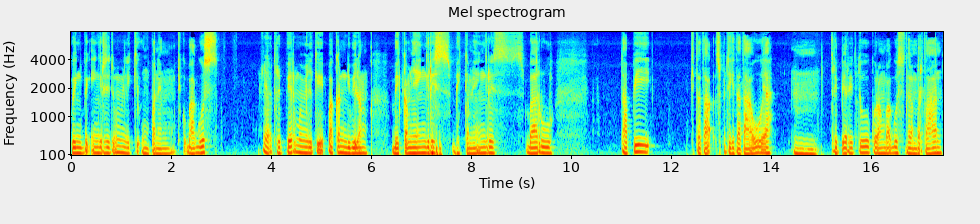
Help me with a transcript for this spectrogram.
wingback Inggris itu memiliki umpan yang cukup bagus. Ya, Trippier memiliki bahkan dibilang Beckhamnya Inggris, Beckhamnya Inggris baru. Tapi kita tak seperti kita tahu ya, hmm, Trippier itu kurang bagus dalam bertahan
